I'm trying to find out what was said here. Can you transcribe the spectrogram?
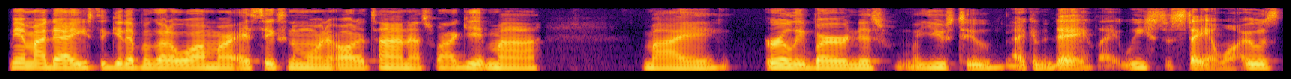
Me and my dad used to get up and go to Walmart at six in the morning all the time. That's where I get my my early bird and this I used to back in the day. Like we used to stay in Walmart. It was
